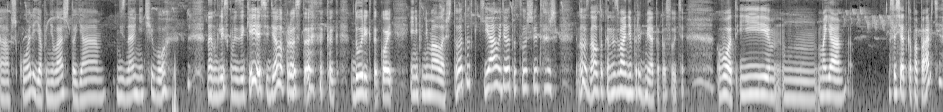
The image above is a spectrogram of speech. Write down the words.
в школе я поняла, что я не знаю ничего. На английском языке я сидела просто как дурик такой и не понимала, что тут, какие аудио тут слушает. Ну, знала только название предмета, по сути. Вот, и моя соседка по парте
